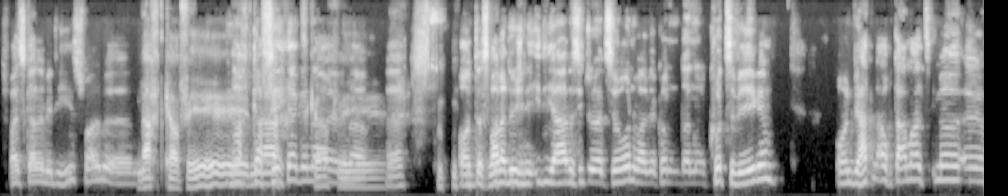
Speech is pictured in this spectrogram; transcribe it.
Ich weiß gar nicht, wie die hieß, Schwalbe. Ähm, Nachtcafé. Nachtcafé, ja genau, ja, genau. Ja. Und das war natürlich eine ideale Situation, weil wir konnten dann kurze Wege Und wir hatten auch damals immer äh,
